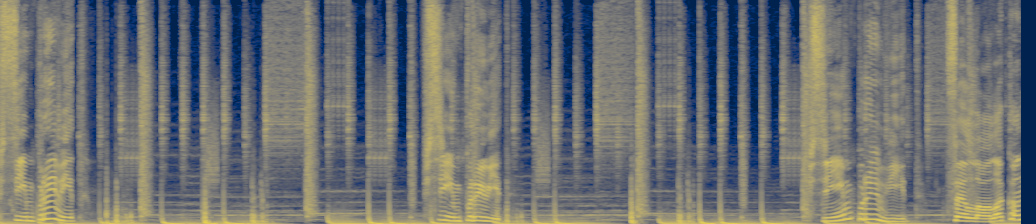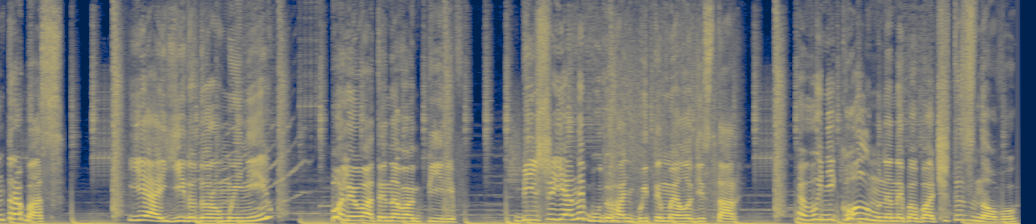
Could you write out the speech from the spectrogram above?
Всім привіт! Всім привіт! Всім привіт! Це Лола Контрабас. Я їду до Румунії полювати на вампірів. Більше я не буду ганьбити Мелоді Стар. Ви ніколи мене не побачите знову.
